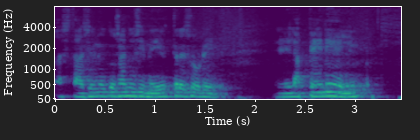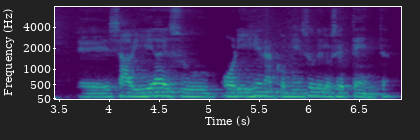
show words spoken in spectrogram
hasta hace unos dos años y medio, tres sobre eh, la PNL. Eh, sabía de su origen a comienzos de los 70,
